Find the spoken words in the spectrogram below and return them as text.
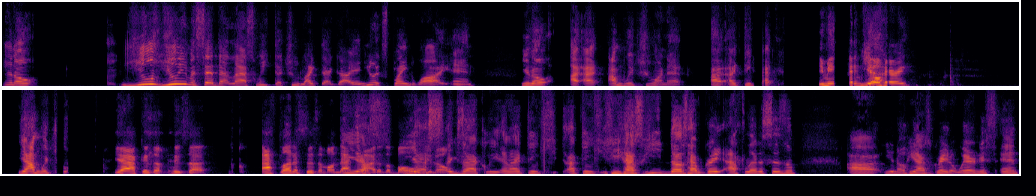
you know, you you even said that last week that you liked that guy, and you explained why. And you know, I, I I'm with you on that. I I think that. You mean N'Keal yeah. Harry? Yeah, I'm with you. Yeah, because of his uh, athleticism on that yes, side of the ball, yes, you know. Exactly. And I think I think he has he does have great athleticism. Uh, you know, he has great awareness and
